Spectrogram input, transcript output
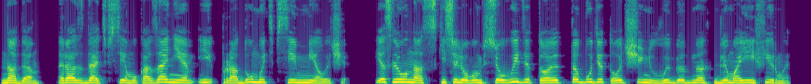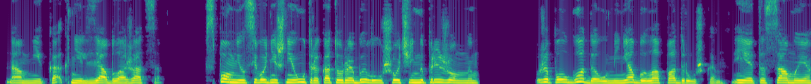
Надо раздать всем указания и продумать все мелочи. Если у нас с Киселевым все выйдет, то это будет очень выгодно для моей фирмы. Нам никак нельзя облажаться. Вспомнил сегодняшнее утро, которое было уж очень напряженным. Уже полгода у меня была подружка, и это самые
